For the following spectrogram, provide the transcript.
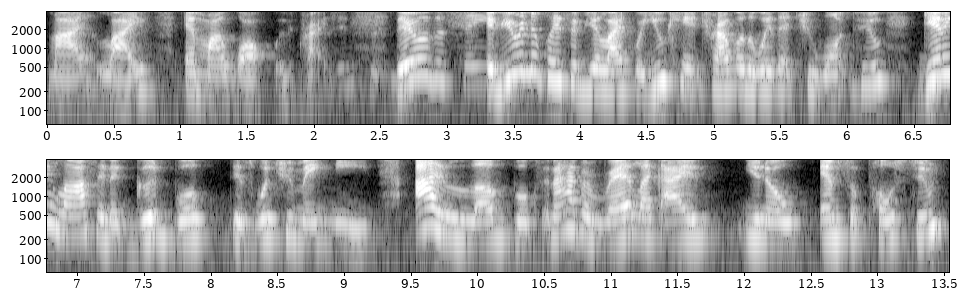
my life and my walk with Christ. There was a if you're in a place of your life where you can't travel the way that you want to, getting lost in a good book is what you may need. I love books and I haven't read like I, you know, am supposed to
